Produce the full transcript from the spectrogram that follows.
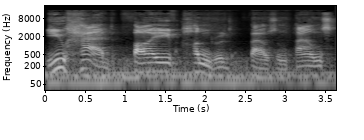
You had £500,000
